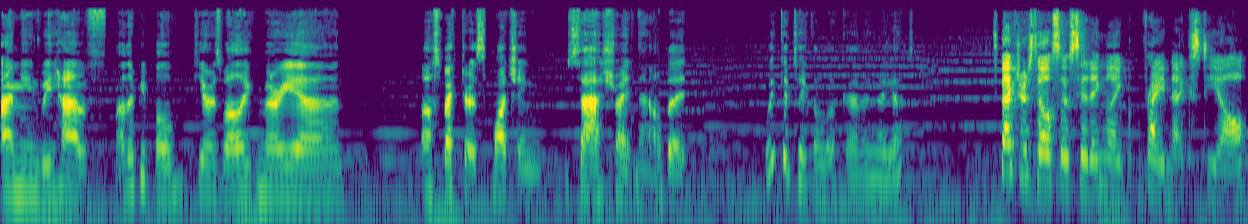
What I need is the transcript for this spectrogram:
I mean, we have other people here as well, like Maria. and- Well, Spectre is watching Sash right now, but we could take a look at it, I guess. Spectre's also sitting like right next to y'all.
